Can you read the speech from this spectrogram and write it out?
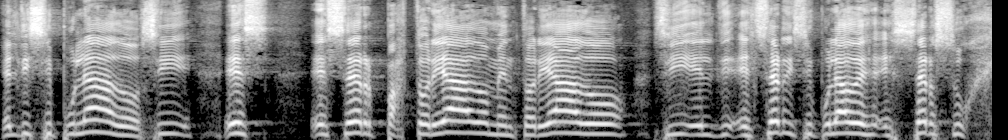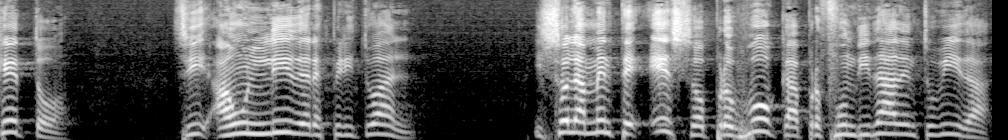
El discipulado, ¿sí? Es, es ser pastoreado, mentoreado, ¿sí? El, ser discipulado es, ser sujeto, ¿sí? A un líder espiritual. Y solamente eso provoca profundidad en tu vida.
